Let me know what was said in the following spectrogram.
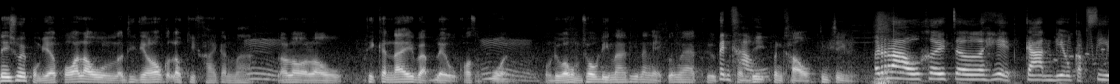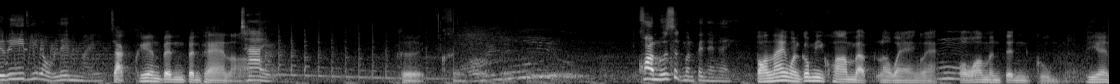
ได้ช่วยผมเยอะเพราะว่าเราเราจริงๆเราเราคิดคล้ายกันมาก อืมแล้วเราเราพลิกกันได้แบบเร็วพอสมควร อืมผมถือว่าผมโชคดีมากที่นางเอกเรื่องแรกคือเป็นคนเขา ที่เป็นเขาจริง เราเคยเจอเหตุการณ์เดียวกับซีรีส์ที่เราเล่นไหม ๆ จากเพื่อนเป็นเป็นแฟนเหรอ ใช่ เคยเคย ความรู้สึกมันเป็นยังไง ตอนแรกมันก็มีความแบบระแวงแหละ อืมเพราะว่ามันเป็นกลุ่มเพื่อน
